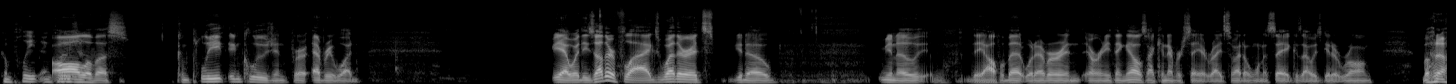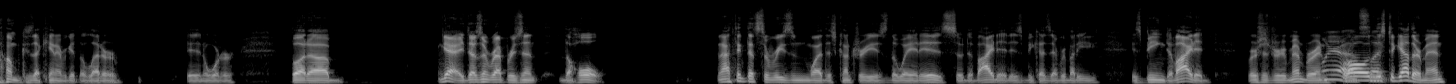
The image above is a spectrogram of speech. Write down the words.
complete inclusion. all of us complete inclusion for everyone yeah where these other flags whether it's you know you know the alphabet whatever and or anything else i can never say it right so i don't want to say it because i always get it wrong but um because i can't ever get the letter in order but uh yeah it doesn't represent the whole and i think that's the reason why this country is the way it is so divided is because everybody is being divided versus remembering Well, yeah, we're all in this together man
